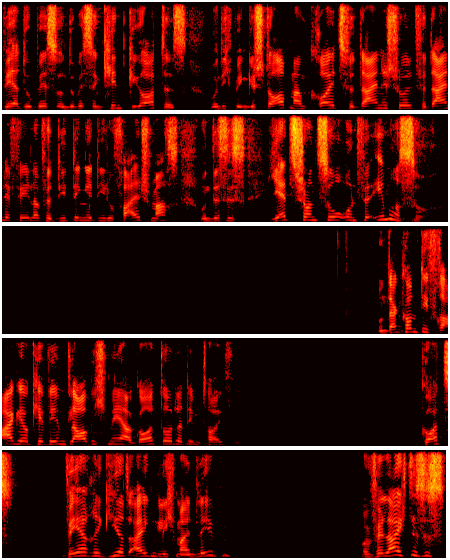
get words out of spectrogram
wer du bist und du bist ein Kind Gottes und ich bin gestorben am Kreuz für deine Schuld, für deine Fehler, für die Dinge, die du falsch machst und das ist jetzt schon so und für immer so. Und dann kommt die Frage, okay, wem glaube ich mehr, Gott oder dem Teufel? Gott, wer regiert eigentlich mein Leben? Und vielleicht ist es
